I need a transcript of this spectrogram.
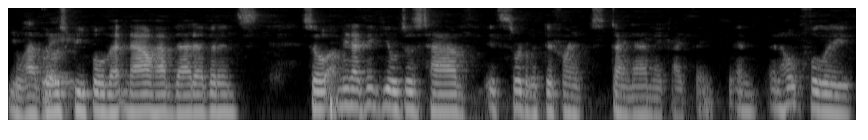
You'll have those people that now have that evidence. So, I mean, I think you'll just have it's sort of a different dynamic, I think, and and hopefully,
